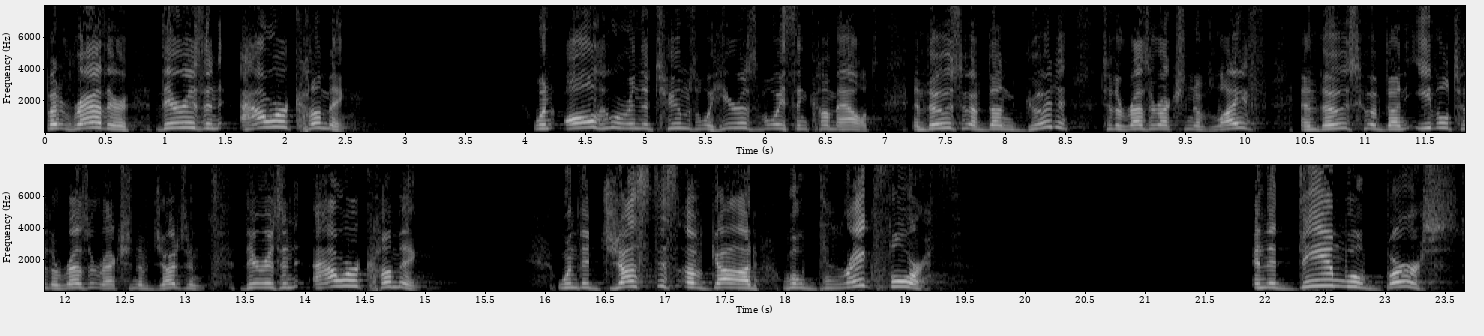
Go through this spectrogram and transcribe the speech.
but rather there is an hour coming when all who are in the tombs will hear his voice and come out, and those who have done good to the resurrection of life, and those who have done evil to the resurrection of judgment. There is an hour coming when the justice of God will break forth, and the dam will burst,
